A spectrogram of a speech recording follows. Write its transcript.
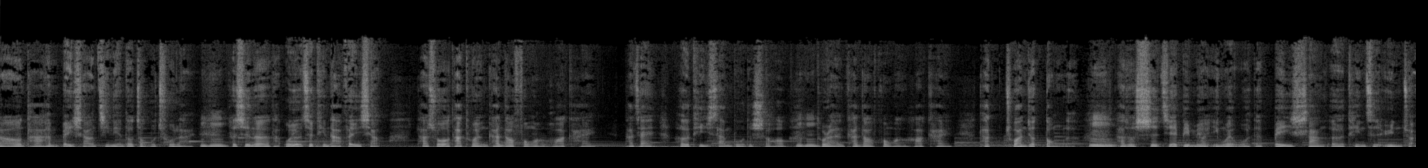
然然后他很悲伤，几年都走不出来。嗯哼。可是呢，他我有一次听他分享，他说他突然看到凤凰花开。他在河堤散步的时候，突然看到凤凰花开，他突然就懂了。嗯，他说：“世界并没有因为我的悲伤而停止运转，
